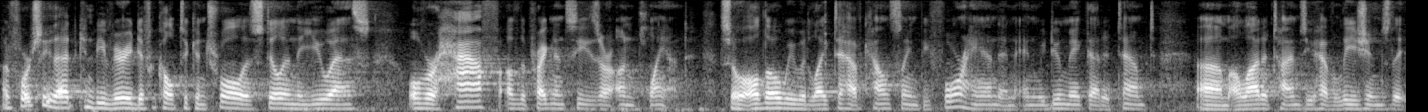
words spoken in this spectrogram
Unfortunately, that can be very difficult to control as still in the US, over half of the pregnancies are unplanned. So although we would like to have counseling beforehand, and, and we do make that attempt, um, a lot of times you have lesions that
